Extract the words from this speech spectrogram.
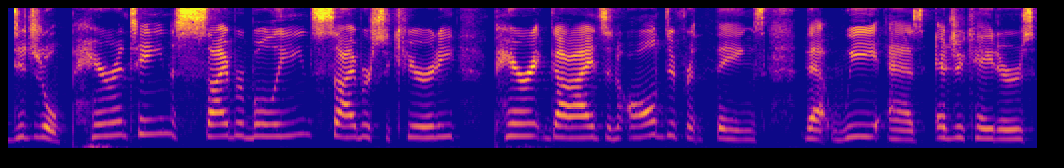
digital parenting, cyberbullying, cybersecurity, parent guides, and all different things that we as educators,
